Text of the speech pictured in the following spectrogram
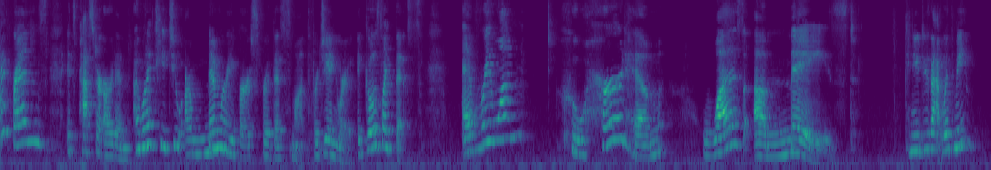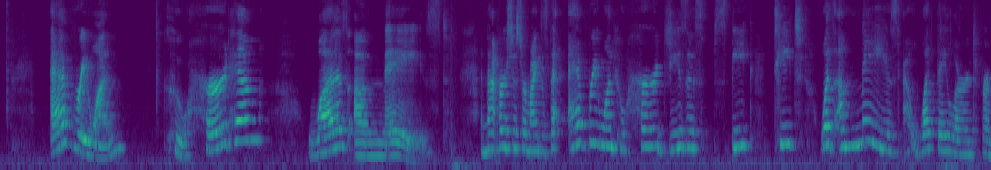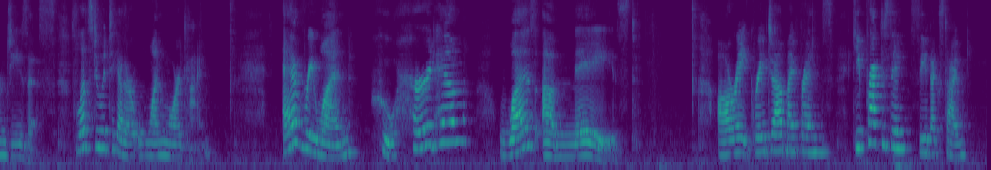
Hi friends, it's Pastor Arden. I want to teach you our memory verse for this month, for January. It goes like this. Everyone who heard him was amazed. Can you do that with me? Everyone who heard him was amazed. And that verse just reminds us that everyone who heard Jesus speak, was amazed at what they learned from Jesus. So let's do it together one more time. Everyone who heard him was amazed. All right, great job, my friends. Keep practicing. See you next time.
